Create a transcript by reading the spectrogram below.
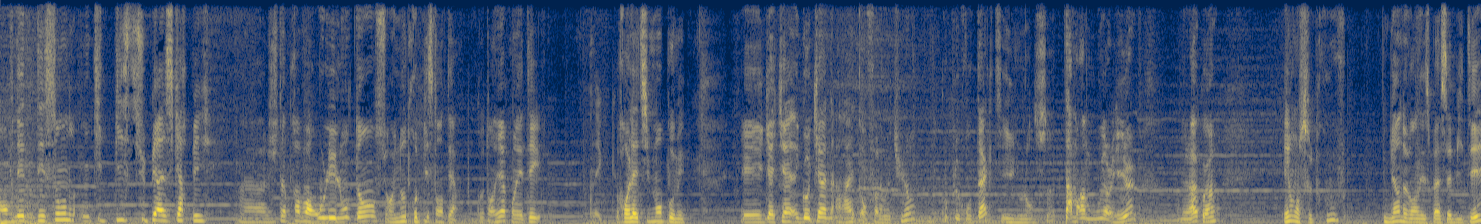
On venait de descendre une petite piste super escarpée, euh, juste après avoir roulé longtemps sur une autre piste en terre. Autant dire qu'on était relativement paumé. Et Gokan arrête enfin la voiture, il coupe le contact, et il nous lance Tamram, we're here. Là quoi. Et on se trouve bien devant un espace habité,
